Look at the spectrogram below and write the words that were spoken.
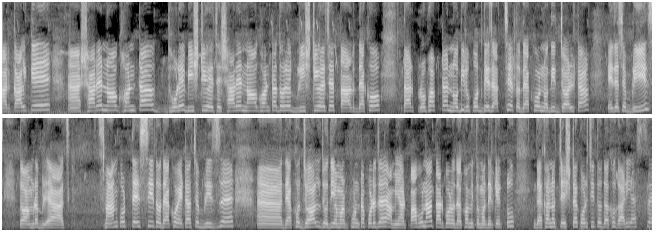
আর কালকে সাড়ে ন ঘণ্টা ধরে বৃষ্টি হয়েছে, সাড়ে ন ঘণ্টা ধরে বৃষ্টি হয়েছে। তার দেখো, তার প্রভাবটা নদীর উপর দিয়ে যাচ্ছে। তো দেখো নদীর জলটা, এই যে হচ্ছে ব্রিজ তো আমরা আজ স্নান করতে এসেছি। তো দেখো, এটা হচ্ছে ব্রিজে দেখো জল, যদি আমার ফোনটা পড়ে যায় আমি আর পাবো না। তারপরও দেখো, আমি তোমাদেরকে একটু দেখানোর চেষ্টা করছি। তো দেখো, গাড়ি আসছে।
